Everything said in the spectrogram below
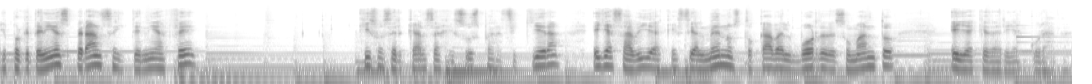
Y porque tenía esperanza y tenía fe, quiso acercarse a Jesús para siquiera ella sabía que si al menos tocaba el borde de su manto, ella quedaría curada.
